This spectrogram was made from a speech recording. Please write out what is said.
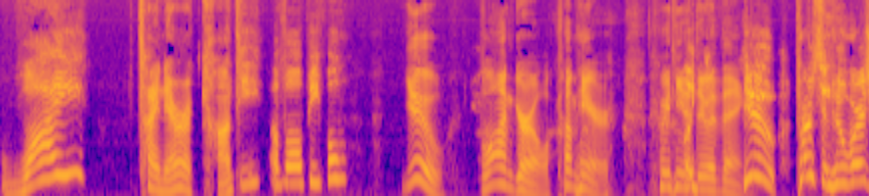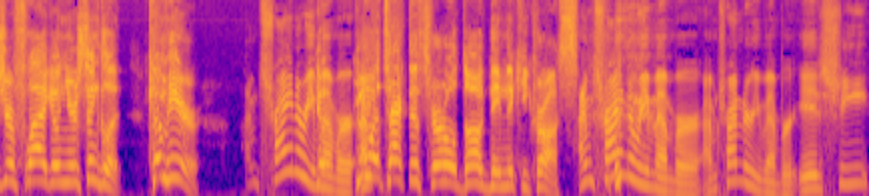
why Taynara Conti of all people? You, blonde girl, come here. We need Like, to do a thing. You person who wears your flag on your singlet, come here. I'm trying to remember. Go, I'm- attack this feral dog named Nikki Cross. I'm trying to remember. I'm trying to remember. Is she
